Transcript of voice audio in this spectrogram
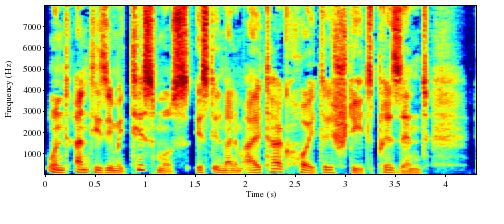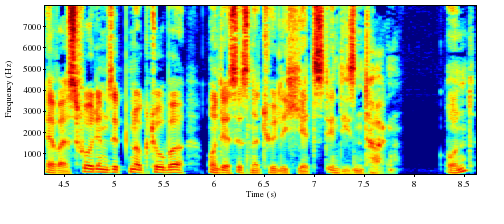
und Antisemitismus ist in meinem Alltag heute stets präsent. Er war es vor dem 7. Oktober und es ist natürlich jetzt in diesen Tagen. Und?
